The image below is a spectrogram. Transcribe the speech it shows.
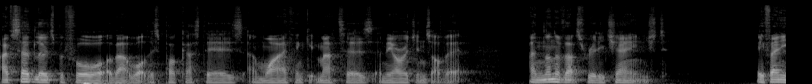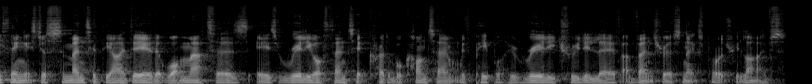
I've said loads before about what this podcast is and why I think it matters and the origins of it, and none of that's really changed. If anything, it's just cemented the idea that what matters is really authentic, credible content with people who really truly live adventurous and exploratory lives.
